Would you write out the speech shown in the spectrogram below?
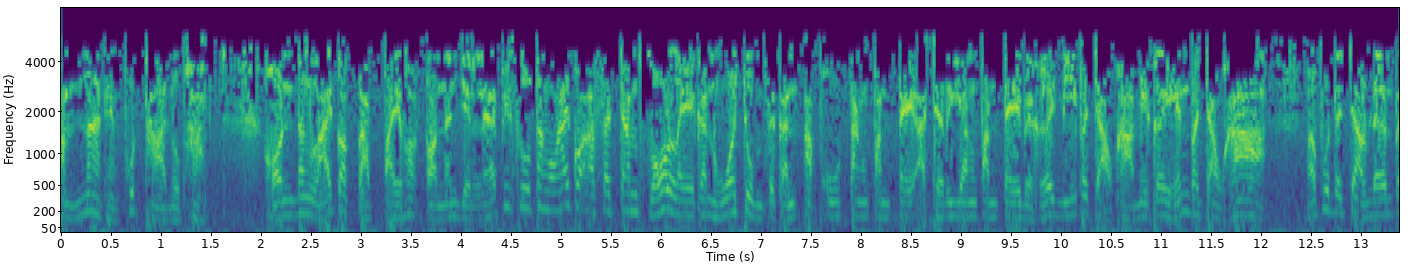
อำนาจแห่งพุทธานุภาพ คนทั้งหลายก็กลับไปเพราะตอนนั้นเย็นแล้วพิสูจทั้งหลายก็อัศจรรย์โสเลกันหัวจุ่มไปกันอภูตังปันเตอัจฉริยังปันเตแบบเคยมีพระเจ้าข้าไม่เคยเห็นพระเจ้าข้าพระพุทธเจ้าเดินไป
